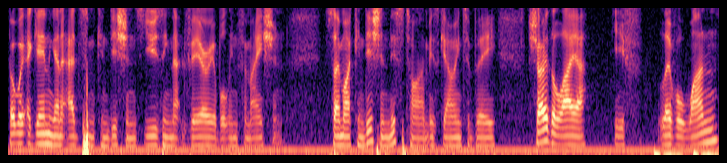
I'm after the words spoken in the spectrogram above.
But we're again going to add some conditions using that variable information. So my condition this time is going to be show the layer if level 1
